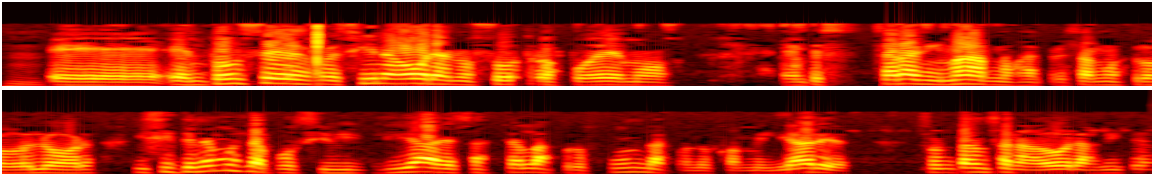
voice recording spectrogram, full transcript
Mm. Eh, entonces, recién ahora nosotros podemos empezar a animarnos a expresar nuestro dolor y si tenemos la posibilidad de esas charlas profundas con los familiares, son tan sanadoras, ¿viste?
